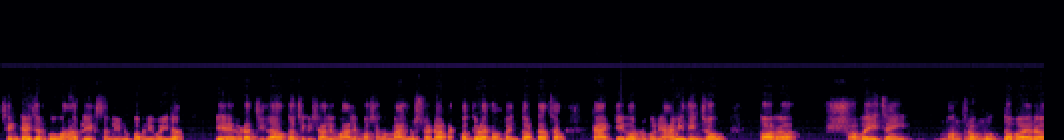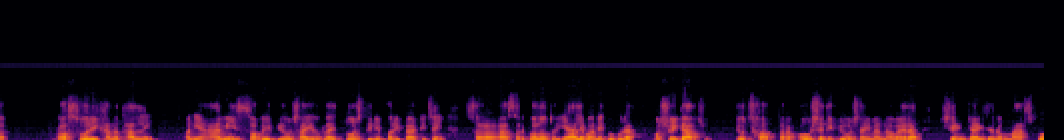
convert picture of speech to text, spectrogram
सेनिटाइजरको उहाँहरूले एक्सन लिनुपर्ने होइन। ए एउटा जिल्ला अध्यक्षको हिसाबले उहाँले मसँग माग्नुहोस् न डाटा कतिवटा कम्पनी दर्ता छ कहाँ के गर्नुपर्ने हामी दिन्छौँ। तर सबै चाहिँ मन्त्रमुग्ध भएर रसवरी खान थाल्ने अनि हामी सबै व्यवसायीहरूलाई दोष दिने परिपाटी चाहिँ सरासर गलत हो। यहाँले भनेको कुरा म स्वीकार्छु त्यो छ तर औषधि व्यवसायमा नभएर सेनिटाइजर र मास्कको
